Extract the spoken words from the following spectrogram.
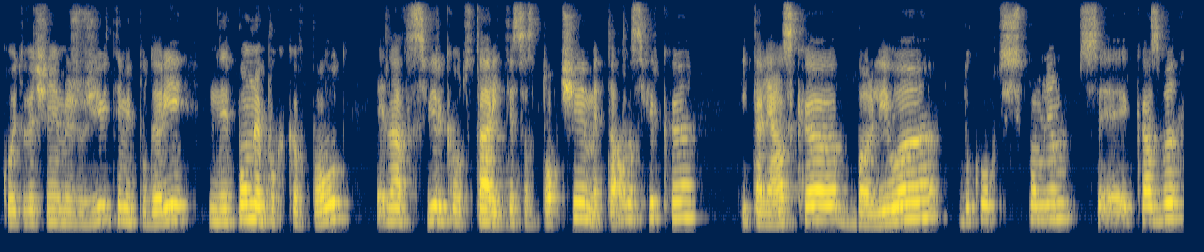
който вече не е между живите, ми подари, не помня по какъв повод, една свирка от старите с топче, метална свирка, италианска, балила, доколкото си спомням, се казва.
